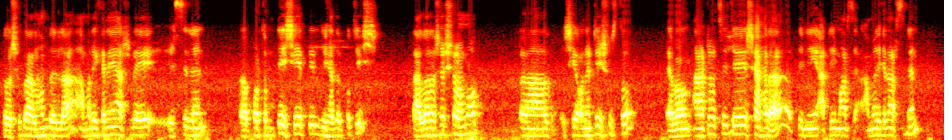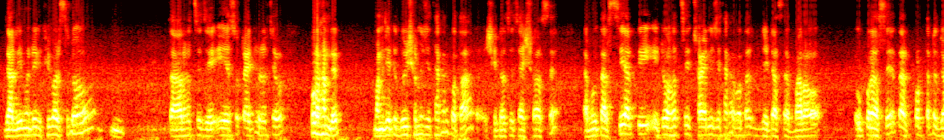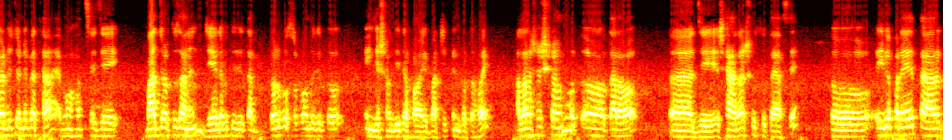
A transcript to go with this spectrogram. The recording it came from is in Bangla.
তো শুক্র আলহামদুলিল্লাহ, আমার এখানে আসলে এসেছিলেন প্রথম তেইশে এপ্রিল দুই হাজার পঁচিশ। তা আল্লাহ সহমত সে অনেকটাই সুস্থ। এবং আরেকটা হচ্ছে যে সাহারা, তিনি আটই মার্চ আমার এখানে আসছিলেন যার রিমেটিক ফিভার ছিল তার হচ্ছে যে এএসও টাইটেল হচ্ছে ফোর হান্ড্রেড মানে যেটা দুইশো নিচে থাকার কথা, সেটা হচ্ছে চারশো আছে, এবং তার সিআরপি এটাও হচ্ছে ছয় নিচে থাকার কথা, যেটা আছে বারো উপরে আছে, তার প্রত্যেকটা জয়েন্টের জন্য ব্যথা, এবং হচ্ছে যে বাদ জ্বর তো জানেন, যে এলোপ্যাথিতে তার দশ বছর পর্যন্ত কিন্তু ইঞ্জেকশন দিতে হয় বা ট্রিটমেন্ট করতে হয়। আল্লাহ সহমত তারাও যে সাহারা সুস্থতায় আছে। তো এই ব্যাপারে তার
